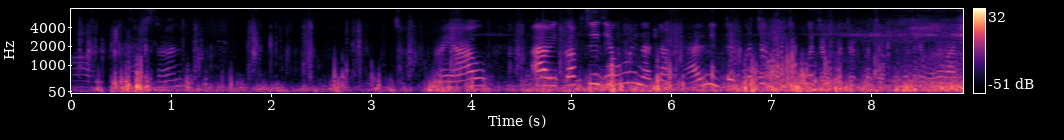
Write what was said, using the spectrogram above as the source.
હાવ એટલે શાંત. અહીંયા આવું આવી કપચી જેવું હોય ને એટલે આપણે હાલવી તો કચક કચક કચક કચક કચક એવો અવાજ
